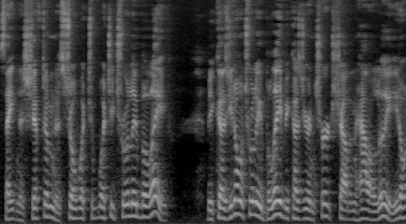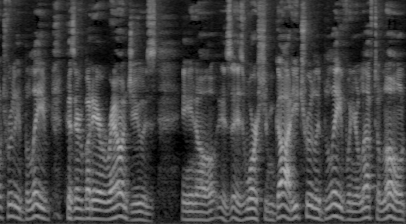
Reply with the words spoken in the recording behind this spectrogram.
Satan has shifted them to show what you, what you truly believe. Because you don't truly believe because you're in church shouting hallelujah. You don't truly believe because everybody around you is you know, is, is worshiping God. You truly believe when you're left alone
